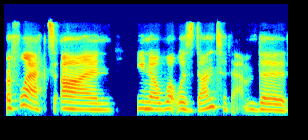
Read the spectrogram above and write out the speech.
reflect on you know what was done to them. The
